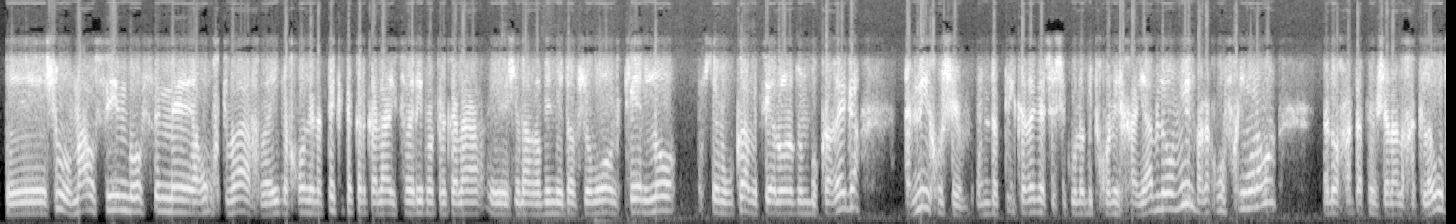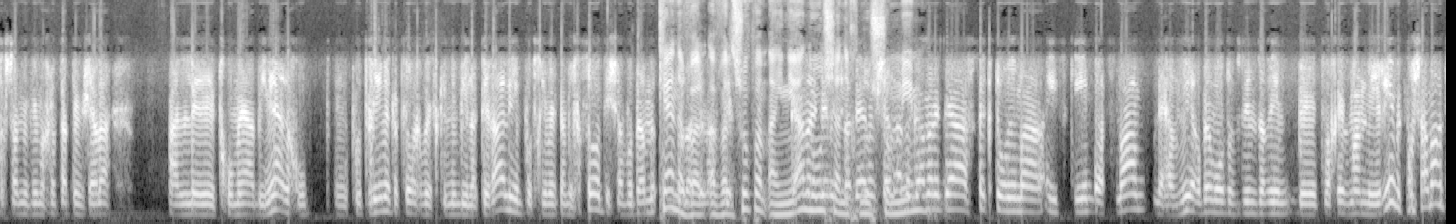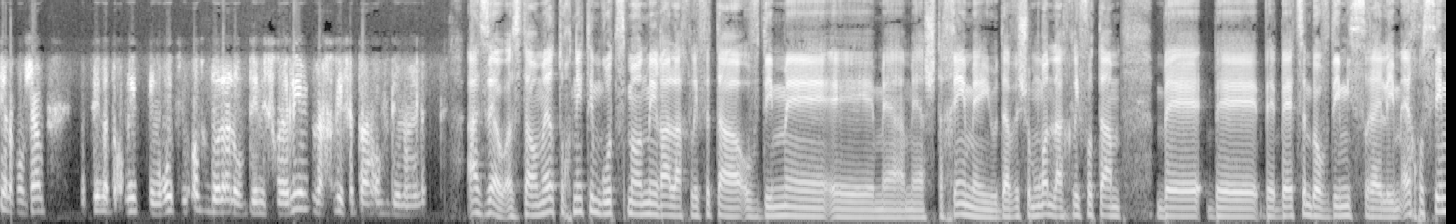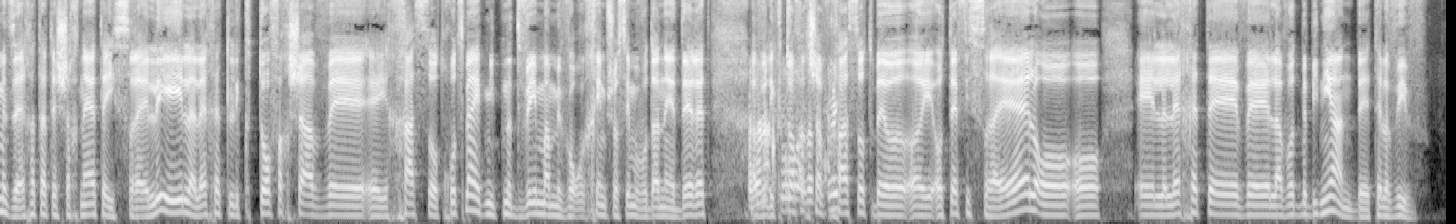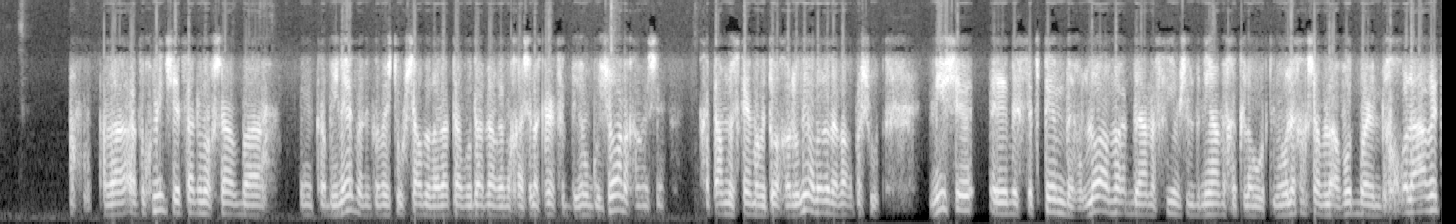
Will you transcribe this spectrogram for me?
אה, שוב, מה עושים באופן אה, ארוך טווח, והאם נכון לנתק את הכלכלה הישראלית מהכלכלה אה, של הערבים ביהודה ושומרון, כן, לא, נושא מורכב, מציע לא לדון בו כרגע. אני חושב, עמדתי כרגע שהשיקול הביטחוני חייב להוביל, ואנחנו הופכים עולמות. לנו החלטת ממשלה לחקלאות, עכשיו מביאים החלטת ממשלה על תחומי הבניין, אנחנו פותרים את הצורך בהסכמים בילטרליים, פותחים את המכסות, יש עבודה מאוד כן, אבל, אבל שוב פעם, העניין הוא שאנחנו שומעים... גם על ידי הסקטורים העסקיים בעצמם, להביא הרבה מאוד עובדים זרים בטווחי זמן מהירים, וכמו שאמרתי, אנחנו עכשיו מציעים בתוכנית תמרוץ מאוד גדולה לעובדים ישראלים להחליף את העובדים האלה. אז זהו, אז אתה אומר תוכנית תמרוץ מאוד מהירה להחליף את העובדים אה, אה, מה, מהשטחים, מיהודה ושומרון, להחליף אותם ב, ב, ב, בעצם בעובדים ישראלים. איך עושים את זה? איך אתה תשכנע את הישראלי ללכת לקטוף עכשיו אה, אה, חסות, חוץ מהמתנדבים המבורכים שעושים עבודה נהדרת, אבל לקטוף עכשיו תוכנית... חסות בעוטף ישראל, או, או אה, ללכת אה, ולעבוד בבניין בתל אביב? התוכנית שהצגנו עכשיו קבינט, ואני מקווה שתאושר בוועדת העבודה והרווחה של הכנסת ביום ראשון, אחרי שחתמנו הסכם בביטוח הלאומי, אומר דבר פשוט. מי שבספטמבר לא עבד בענפים של בנייה וחקלאות, והולך עכשיו לעבוד בהם בכל הארץ,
